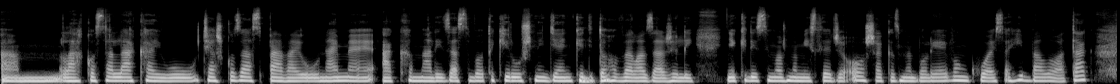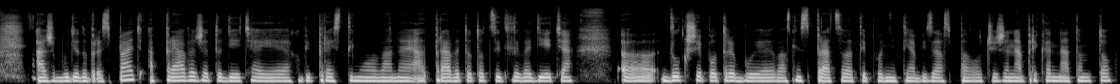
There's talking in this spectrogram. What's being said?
um, ľahko sa lákajú, ťažko zaspávajú, najmä ak mali za sebou taký rušný deň, kedy mm-hmm. toho veľa zažili. Niekedy si môžeme myslieť, že o, však sme boli aj vonku, aj sa hýbalo a tak, a že bude dobre spať a práve, že to dieťa je akoby prestimulované a práve toto citlivé dieťa uh, dlhšie potrebuje vlastne spracovať tie podnety, aby zaspalo. Čiže napríklad na tomto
